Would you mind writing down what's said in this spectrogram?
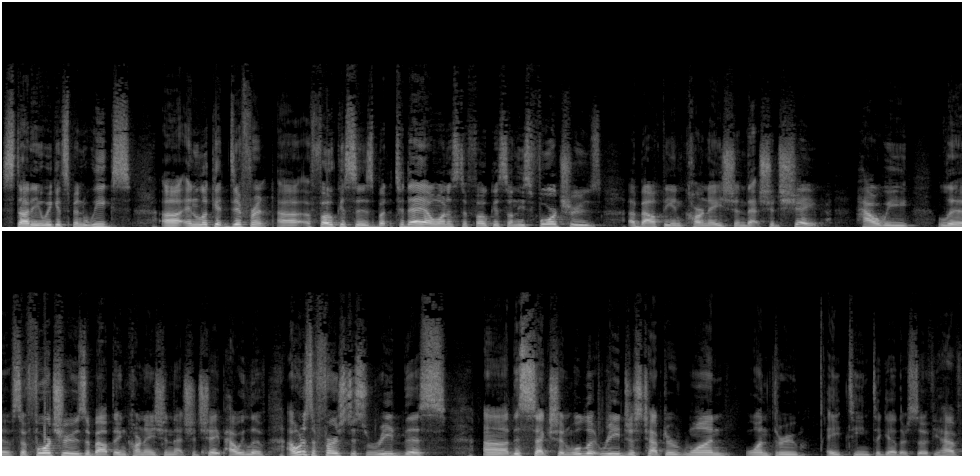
study. We could spend weeks uh, and look at different uh, focuses, but today I want us to focus on these four truths about the incarnation that should shape how we live. So, four truths about the incarnation that should shape how we live. I want us to first just read this, uh, this section. We'll read just chapter 1, 1 through 18 together. So if you have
